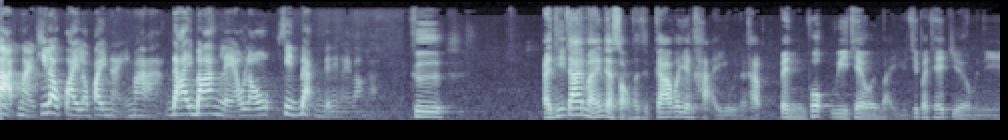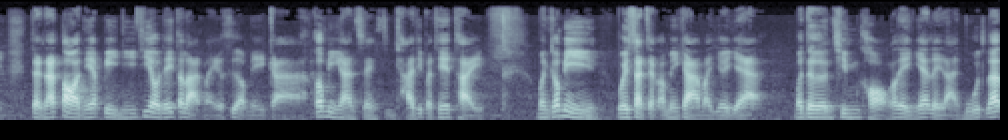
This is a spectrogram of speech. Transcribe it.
ลาดใหม่ที่เราไปเราไปไหนมาได้บ้างแล้ว แล้ว feedback เป็นยังไงบ้างคะคือ อันที่ได้มาตั้งแต่ 2019 ก็ยังขายอยู่นะครับ เป็นพวก retail ใหม่อยู่ที่ประเทศเยอรมนี แต่ณตอนนี้ปีนี้ที่เราได้ตลาดใหม่ก็คืออเมริกา ก็มีงานแสดงสินค้าที่ประเทศไทย มันก็มีบริษัทจากอเมริกามาเยอะแยะ มาเดินชิมของอะไรเงี้ยหลาย ๆ บูธ แล้ว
